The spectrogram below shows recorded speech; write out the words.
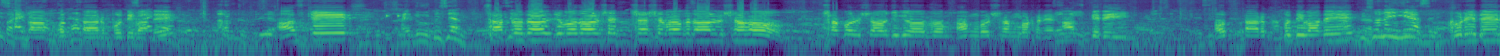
ইসলাম হত্যার প্রতিবাদে আজকের ছাত্রদল যুবদল স্বেচ্ছাসেবক দল সহ সকল সহযোগী এবং অঙ্গ সংগঠনের আজকের এই হত্যার প্রতিবাদে খুনিদের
